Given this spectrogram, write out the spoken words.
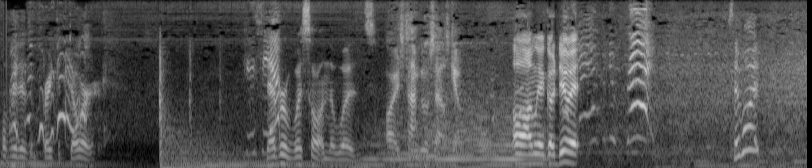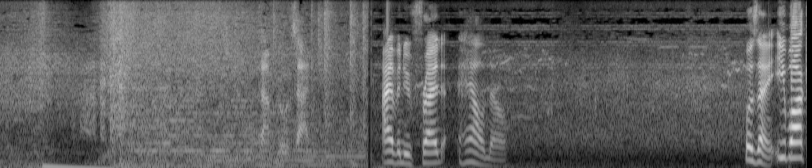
Hopefully, it doesn't break the door. Never whistle in the woods. All right, it's time to go inside. Let's go. Oh, I'm gonna go do it. Say what? Time to go inside. I have a new friend. Hell no. What was that? Ewok?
